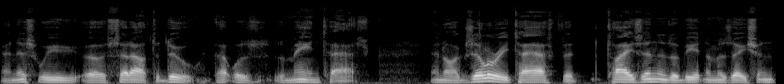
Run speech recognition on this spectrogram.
And this we uh, set out to do. That was the main task. An auxiliary task that ties into the Vietnamization,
